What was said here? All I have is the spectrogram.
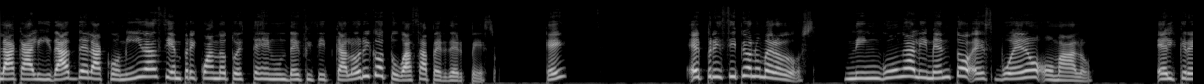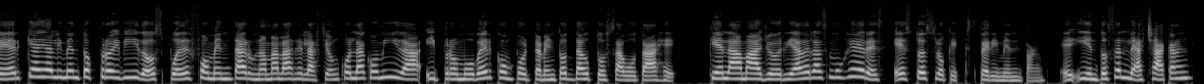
la calidad de la comida, siempre y cuando tú estés en un déficit calórico, tú vas a perder peso. ¿Ok? El principio número dos. ningún alimento es bueno o malo. El creer que hay alimentos prohibidos puede fomentar una mala relación con la comida y promover comportamientos de autosabotaje, que la mayoría de las mujeres esto es lo que experimentan. E, y entonces le achacan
